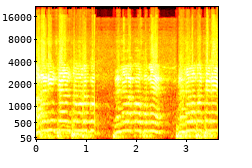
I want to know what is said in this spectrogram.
మరణించేంత వరకు ప్రజల కోసమే ప్రజల మధ్యనే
